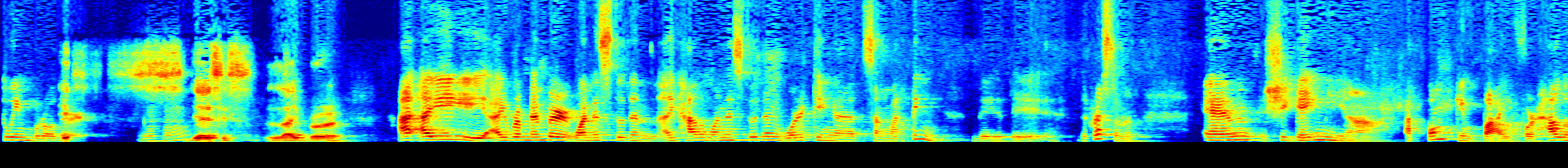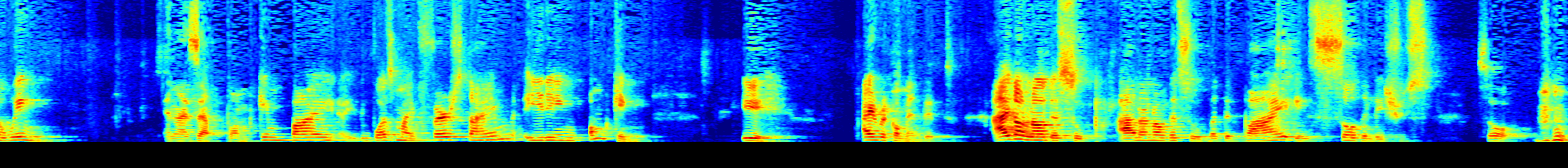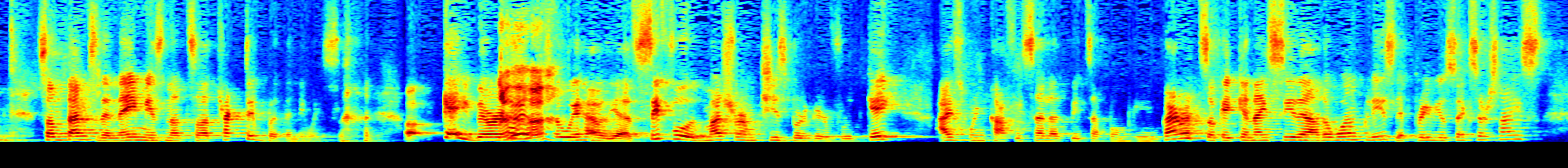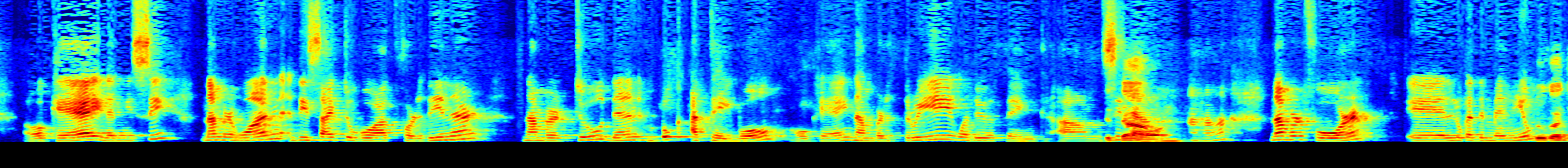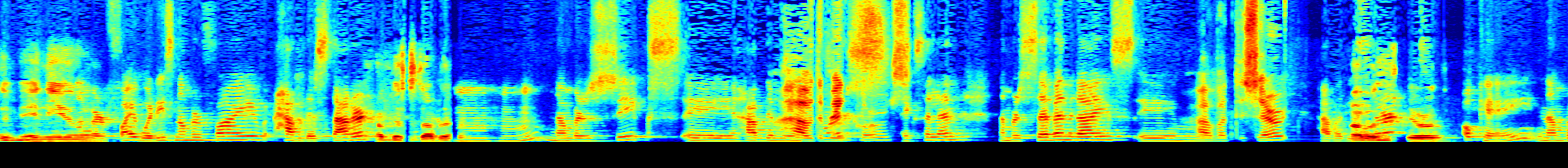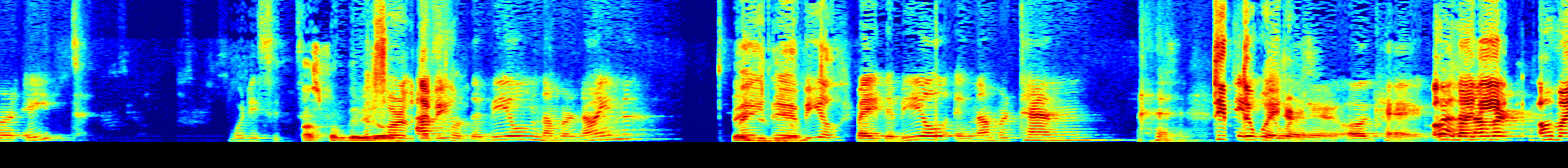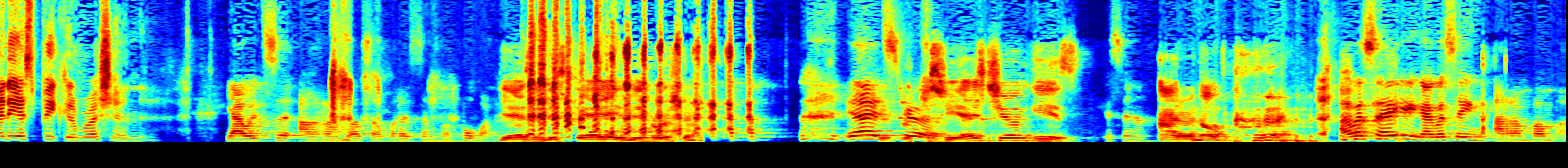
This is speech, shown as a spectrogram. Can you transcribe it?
twin brother. Mhm. Yes, it's like brother. I, I I remember one student. I had one student working at San Martin, the the, the restaurant, and she gave me a, a pumpkin pie for Halloween. And I said, pumpkin pie. It was my first time eating pumpkin. Eh, I recommend it. I don't know the soup. I don't know the soup, but the pie is so delicious. So sometimes the name is not so attractive, but anyways. okay, very good. So we have yeah, seafood, mushroom, cheeseburger, fruit cake, ice cream, coffee, salad, pizza, pumpkin, carrots. Okay, can I see the other one, please? The previous exercise. Okay, let me see. Number one, decide to go out for dinner. Number two, then book a table. Okay. Number three, what do you think? Um, Sit down. Uh-huh. Number four, eh, look at the menu. Look at the menu. Number five, what is number five? Have the starter. Have the starter. Mhm. Number six, eh, have the main Have the main course. course. Excellent. Number seven, guys, um, have a dessert. have a Have a dessert. dessert. Okay. Number eight, What is it? Ask for the bill. for the Ask bill. for the bill. Number nine, Pay the bill. bill. pay the bill. And number 10, Tip tip the waiter. Okay. Oh, Well, the money. number, Oh, my name is speaking Russian. yeah, it's uh, Aramba Yes, in this case, this version. Yeah, The it's true. pronunciation is, It's in, I don't know. I was saying, I was saying Arambam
